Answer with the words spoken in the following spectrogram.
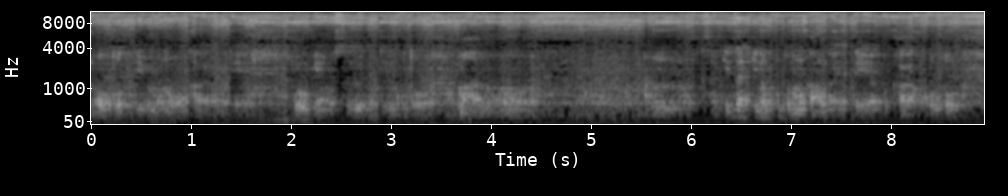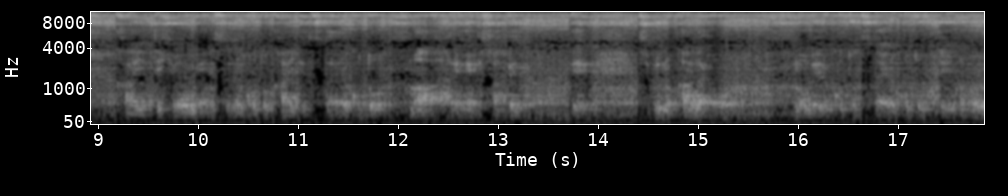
ノートっていうものを書いて表現をするっていうこと。まああのうん先々のことも考えてやっぱ書くこと書いて表現すること書いて伝えることまあえー、喋って自分の考えを述べること伝えることっていうのを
